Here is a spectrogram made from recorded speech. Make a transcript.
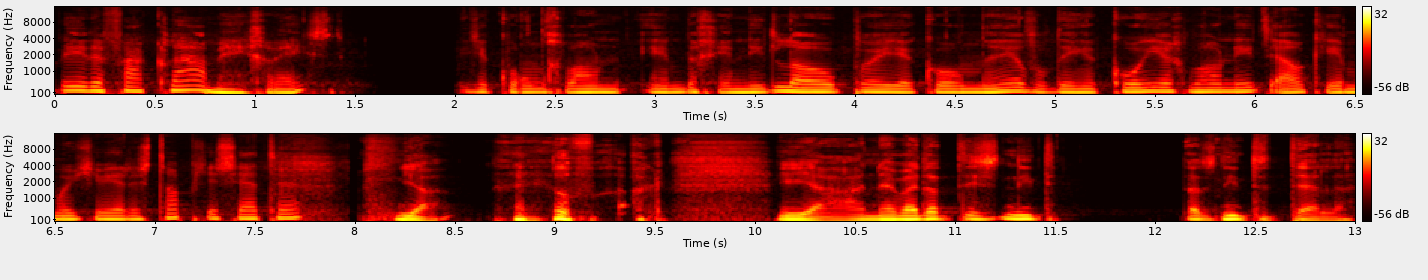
Ben je er vaak klaar mee geweest? Je kon gewoon in het begin niet lopen. Je kon heel veel dingen kon je gewoon niet. Elke keer moet je weer een stapje zetten. Ja, heel vaak. Ja, nee, maar dat is niet, dat is niet te tellen.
